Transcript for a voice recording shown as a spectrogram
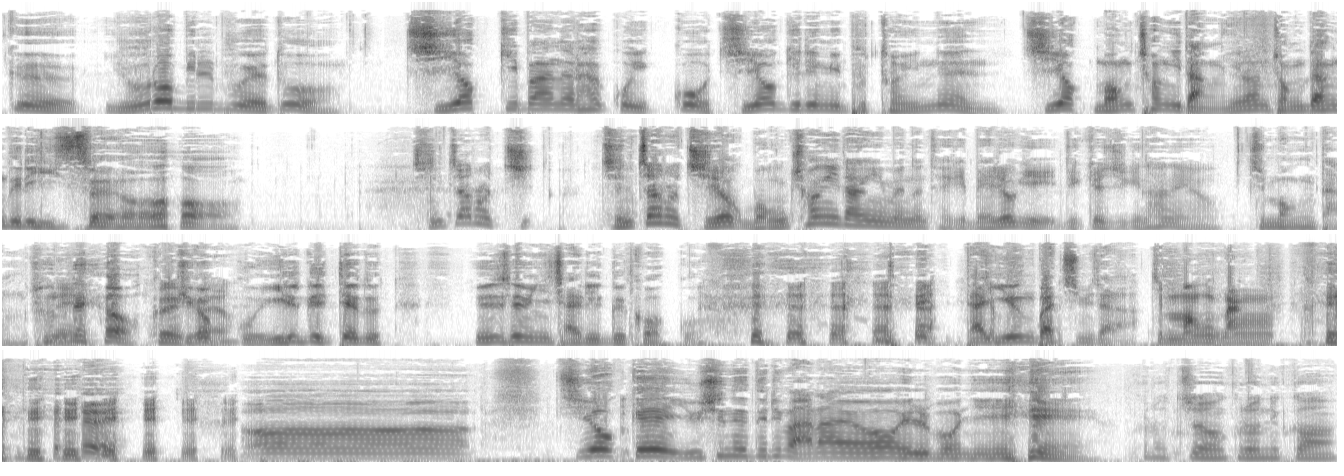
그 유럽 일부에도 지역 기반을 하고 있고 지역 이름이 붙어 있는 지역 멍청이당 이런 정당들이 있어요. 진짜로 지, 진짜로 지역 멍청이 당이면 되게 매력이 느껴지긴 하네요. 지멍당 좋네요. 네. 귀엽고 읽을 때도 윤세민이 잘 읽을 것 같고 다 이응 받침이잖아. 진멍당. 어, 지역에 유신애들이 많아요. 일본이. 그렇죠. 그러니까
